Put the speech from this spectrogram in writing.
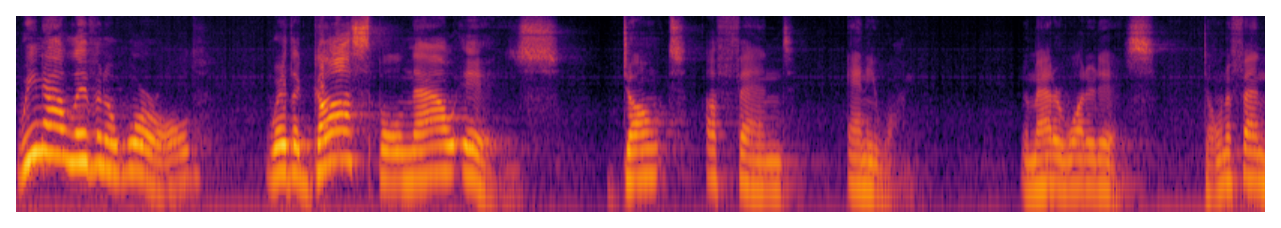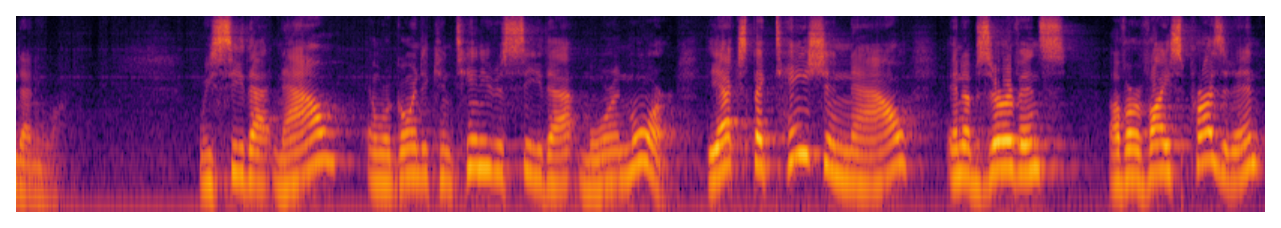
We now live in a world where the gospel now is don't offend anyone, no matter what it is. Don't offend anyone. We see that now, and we're going to continue to see that more and more. The expectation now, in observance of our vice president,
